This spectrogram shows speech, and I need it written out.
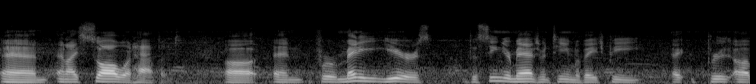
And, and I saw what happened. Uh, and for many years, the senior management team of HP uh, uh,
